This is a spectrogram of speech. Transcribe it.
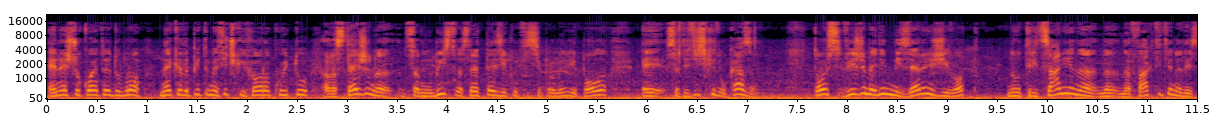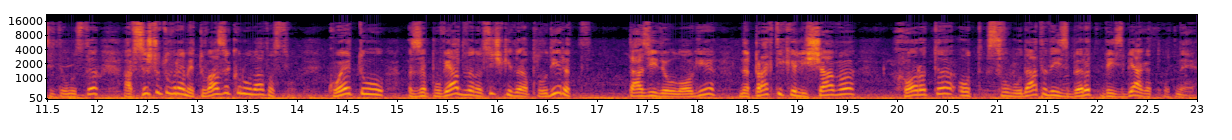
е нещо, което е добро? Нека да питаме всички хора, които растежа на самоубийства сред тези, които са си променили пола, е статистически доказан. Тоест, виждаме един мизерен живот, на отрицание на, на, на фактите, на действителността, а в същото време това законодателство, което заповядва на всички да аплодират тази идеология, на практика лишава хората от свободата да изберат, да избягат от нея,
